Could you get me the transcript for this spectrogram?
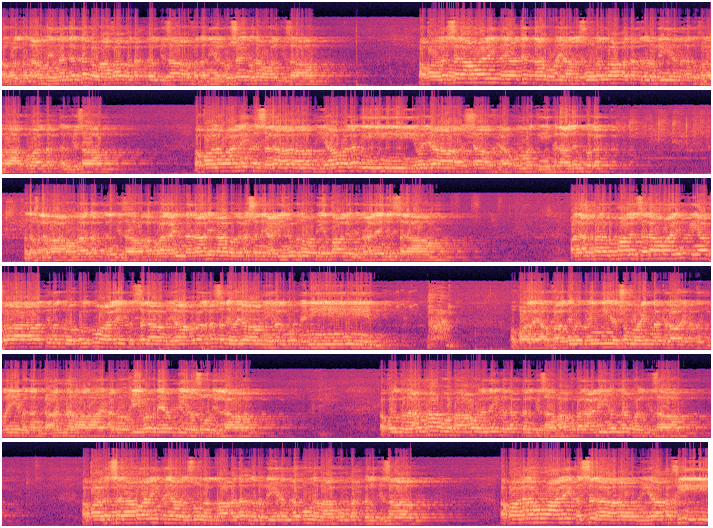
فقلت نعم إن جدك وأخاك تحت الكساء فدني الحسين نحو الكسام فقال السلام عليك يا جده ويا رسول الله أتقدر لي أن أدخل معكما تحت الكسام فقال وعليك السلام يا ولدي ويا شافع أمتي قد علمت لك. فدخل معهما تحت الجزاء وأقبل عند ذلك أبو الحسن علي بن أبي طالب عليه السلام. قد أقبل فقال السلام عليك يا فاطمة وقلت عليك السلام يا أبا الحسن ويا أمير المؤمنين. وقال يا فاطمة إني أشم عندك رائحة طيبة كأنها رائحة أخي وابن أمي رسول الله. فقلت نعم ها هو ما ولديك تحت الكساء وأقبل علي نحو الكساء فقال السلام عليك يا رسول الله أتأذن لي أن أكون معكم تحت الكساء فقال له وعليك السلام يا أخي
